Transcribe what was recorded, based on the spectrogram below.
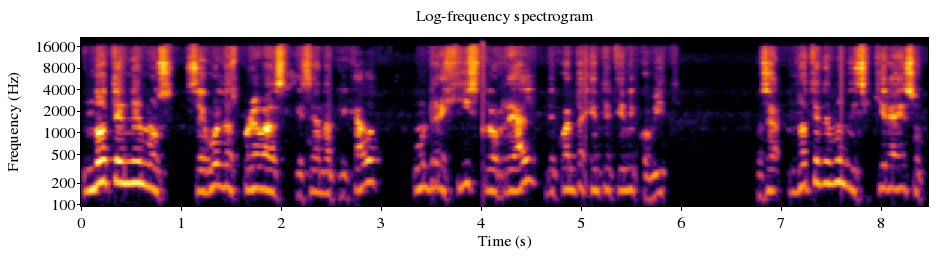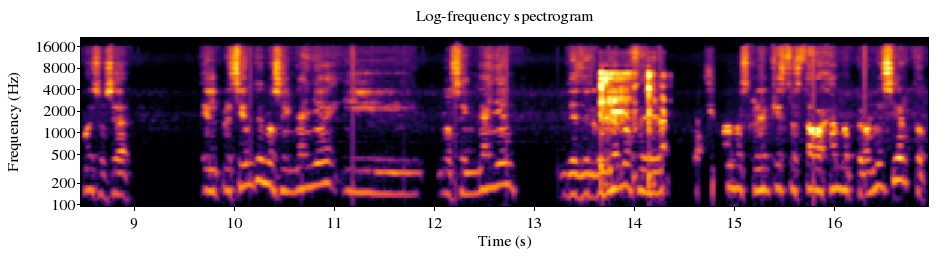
no tenemos, según las pruebas que se han aplicado, un registro real de cuánta gente tiene COVID. O sea, no tenemos ni siquiera eso, pues, o sea, el presidente nos engaña y nos engañan desde el gobierno federal, nos creen que esto está bajando, pero no es cierto.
